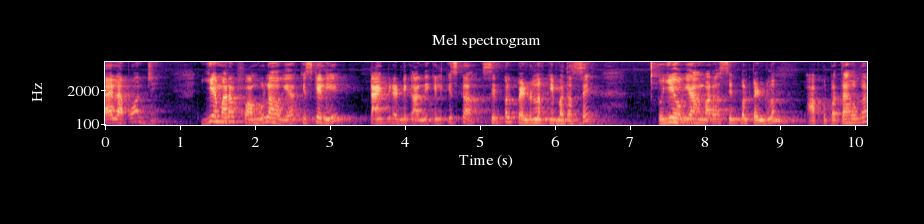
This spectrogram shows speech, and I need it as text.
एल अपॉन जी ये हमारा फॉर्मूला हो गया किसके लिए? टाइम पीरियड निकालने के लिए किसका? सिंपल पेंडुलम की मदद से। तो ये हो गया हमारा सिंपल पेंडुलम आपको पता होगा,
